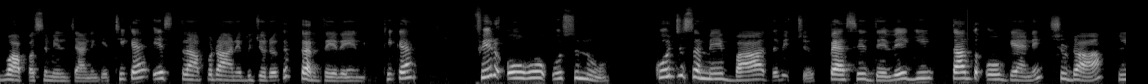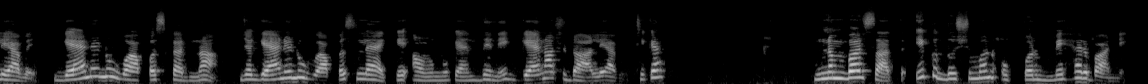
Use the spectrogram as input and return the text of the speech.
ਵਾਪਸ ਮਿਲ ਜਾਣਗੇ, ਠੀਕ ਹੈ? ਇਸ ਤਰ੍ਹਾਂ ਪੁਰਾਣੇ ਬਜ਼ੁਰਗ ਕਰਦੇ ਰਹੇ ਨੇ, ਠੀਕ ਹੈ? ਫਿਰ ਉਹ ਉਸ ਨੂੰ ਕੁਝ ਸਮੇਂ ਬਾਅਦ ਵਿੱਚ ਪੈਸੇ ਦੇਵੇਗੀ, ਤਦ ਉਹ ਗਹਿਣੇ ਛੁਡਾ ਲਿਆਵੇ। ਗਹਿਣੇ ਨੂੰ ਵਾਪਸ ਕਰਨਾ ਜਾਂ ਗਹਿਣੇ ਨੂੰ ਵਾਪਸ ਲੈ ਕੇ ਆਉਣ ਨੂੰ ਕਹਿੰਦੇ ਨੇ, ਗਹਿਣਾ ਛੁਡਾ ਲਿਆਵੇ, ਠੀਕ ਹੈ? ਨੰਬਰ 7 ਇੱਕ ਦੁਸ਼ਮਣ ਉੱਪਰ ਮਿਹਰਬਾਨੀ।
